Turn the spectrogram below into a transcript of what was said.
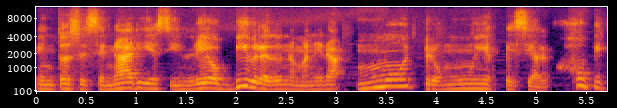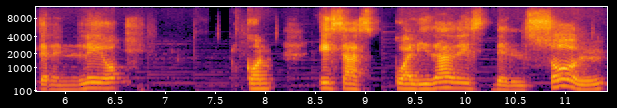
entonces en Aries y en Leo vibra de una manera muy, pero muy especial. Júpiter en Leo con esas cualidades del Sol,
